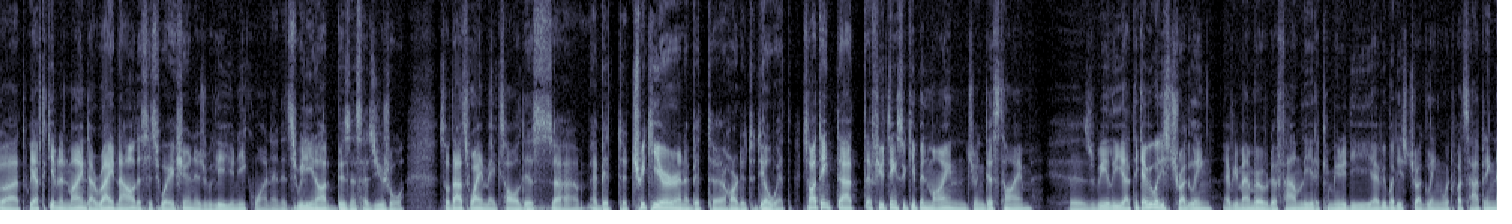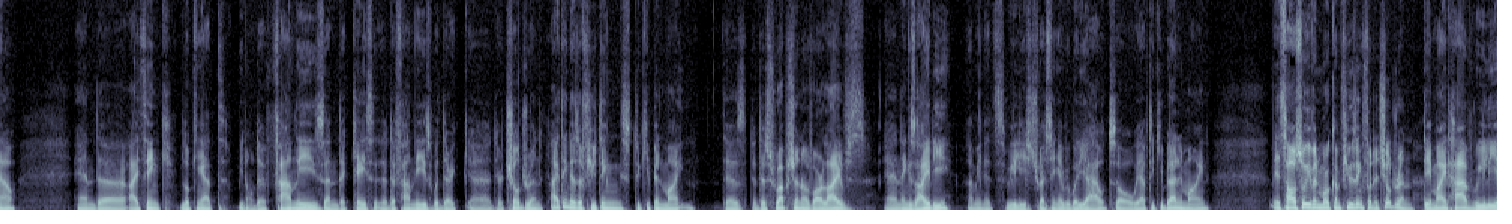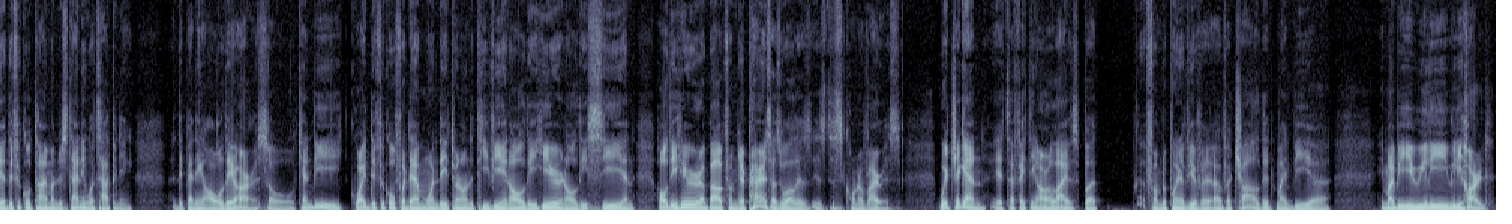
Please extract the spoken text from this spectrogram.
But we have to keep in mind that right now the situation is really a unique one and it's really not business as usual. So that's why it makes all this uh, a bit uh, trickier and a bit uh, harder to deal with. So I think that a few things to keep in mind during this time is really, I think everybody's struggling. Every member of the family, the community, everybody's struggling with what's happening now. And uh, I think looking at you know the families and the case, the families with their uh, their children, I think there's a few things to keep in mind. There's the disruption of our lives and anxiety. I mean, it's really stressing everybody out. So we have to keep that in mind. It's also even more confusing for the children. They might have really a difficult time understanding what's happening, depending on how old they are. So it can be quite difficult for them when they turn on the TV and all they hear and all they see and all they hear about from their parents as well is, is this coronavirus, which again, it's affecting our lives. But from the point of view of a, of a child, it might be a, it might be really, really hard.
